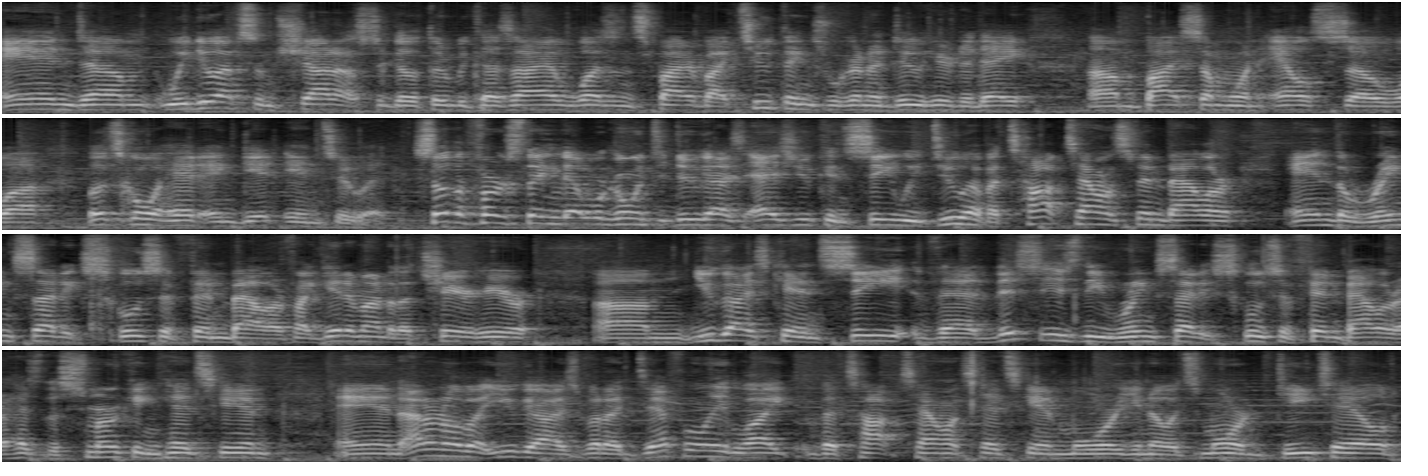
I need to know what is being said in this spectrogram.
And um, we do have some shout-outs to go through because I was inspired by two things we're going to do here today um, by someone else. So uh, let's go ahead and get into it. So the first thing that we're going to do, guys, as you can see, we do have a Top Talents Finn Balor and the ringside exclusive Finn Balor. If I get him out of the chair here, um, you guys can see that this is the ringside exclusive Finn Balor. It has the smirking head scan, and I don't know about you guys, but I definitely like the Top Talents head scan more. You know, it's more detailed.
